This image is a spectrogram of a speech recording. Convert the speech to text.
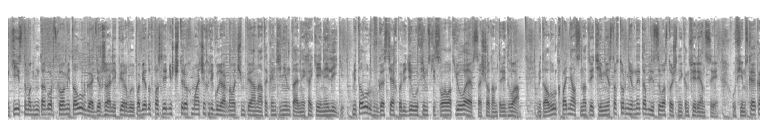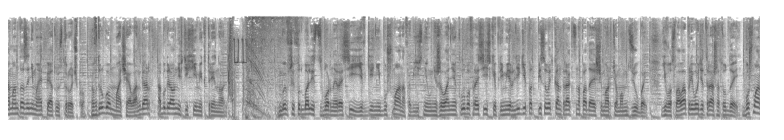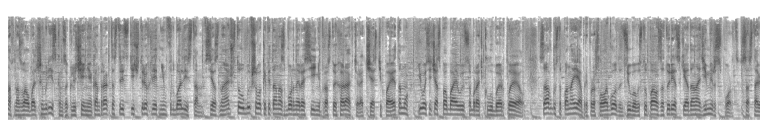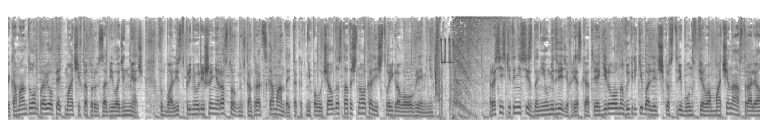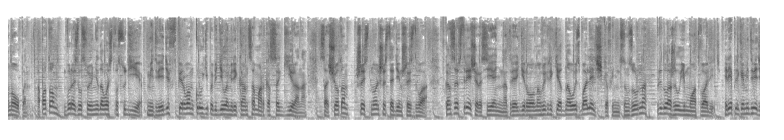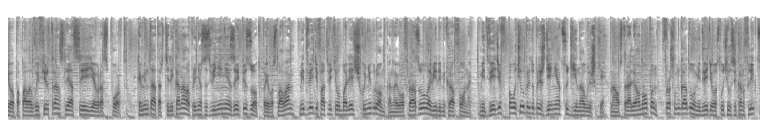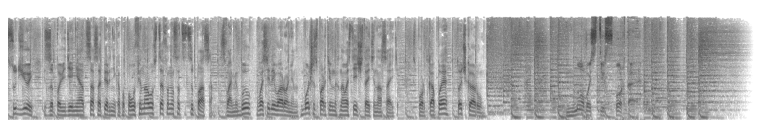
Хоккеисты Магнитогорского «Металлурга» одержали первую победу в последних четырех матчах регулярного чемпионата континентальной хоккейной лиги. «Металлург» в гостях победил уфимский Салават Юлаев со счетом 3-2. «Металлург» поднялся на третье место в турнирной таблице Восточной конференции. Уфимская команда занимает пятую строчку. В другом матче «Авангард» обыграл «Нефтехимик» 3-0. Бывший футболист сборной России Евгений Бушманов объяснил нежелание клубов российской премьер-лиги подписывать контракт с нападающим Артемом Дзюбой. Его слова приводит Russia Today. Бушманов назвал большим риском заключения контракта с 34-летним футболистом. Все знают, что у бывшего капитана сборной России непростой характер, отчасти поэтому его сейчас побаиваются брать клубы РПЛ. С августа по ноябрь прошлого года Дзюба выступал за турецкий Адана Демир Спорт. В составе команды он провел пять матчей, в которых забил один мяч. Футболист принял решение расторгнуть контракт с командой, так как не получал достаточного количества игрового времени. Российский теннисист Даниил Медведев резко отреагировал на выкрики болельщиков с трибун в первом матче на Australian Open, а потом выразил свое недовольство судье. Медведев в первом круге победил американца Маркоса Гирана со счетом 6-0, 6-1, 6-2. В конце встречи россиянин отреагировал на выкрики одного из болельщиков и нецензурно предложил ему отвалить. Реплика Медведева попала в эфир трансляции Евроспорт. Комментатор телеканала принес извинения за эпизод. По его словам, Медведев ответил болельщику негромко, но его фразу уловили микрофоны. Медведев получил предупреждение от судьи на вышке. На Australian Open в прошлом году у Медведева случился конфликт с судьей из-за поведения отца соперника по полуфиналу Стефанаса Циципаса. С вами был Василий Воронин. Больше спортивных новостей читайте на сайте sportkp.ru Новости спорта.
